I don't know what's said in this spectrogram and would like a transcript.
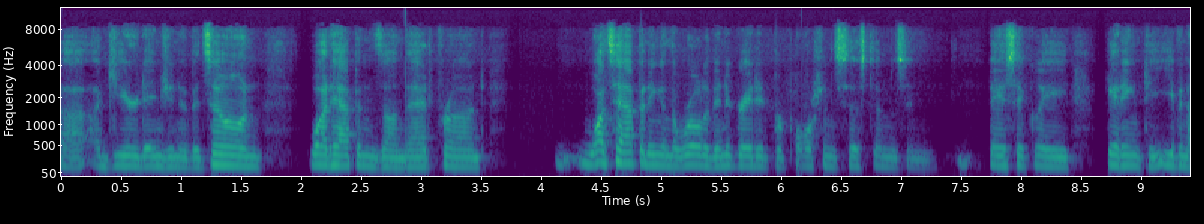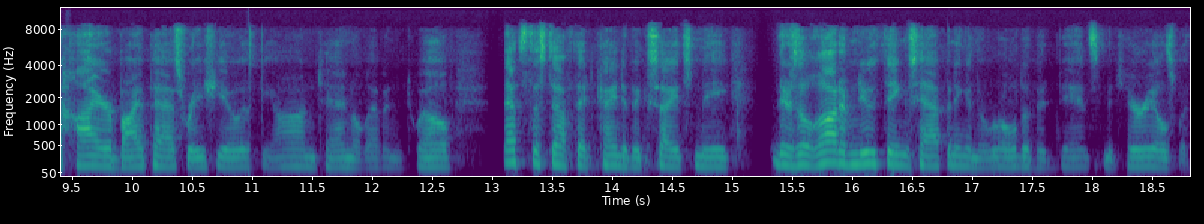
uh, a geared engine of its own? What happens on that front? What's happening in the world of integrated propulsion systems and basically getting to even higher bypass ratios beyond 10, 11, 12? That's the stuff that kind of excites me. There's a lot of new things happening in the world of advanced materials with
